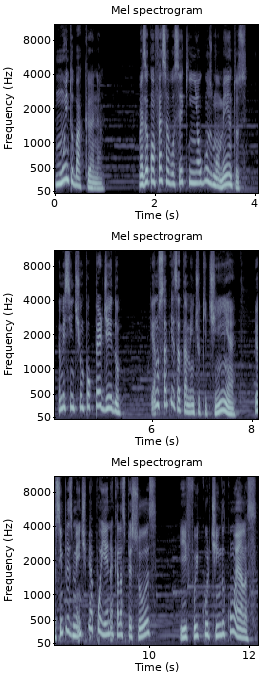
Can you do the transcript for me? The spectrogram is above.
muito bacana, mas eu confesso a você que em alguns momentos eu me senti um pouco perdido, porque eu não sabia exatamente o que tinha, eu simplesmente me apoiei naquelas pessoas e fui curtindo com elas.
